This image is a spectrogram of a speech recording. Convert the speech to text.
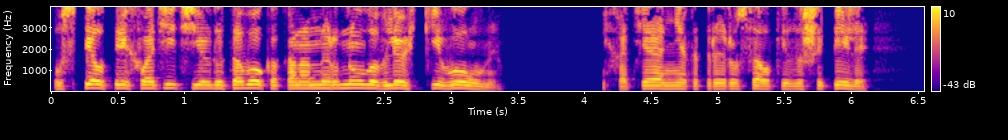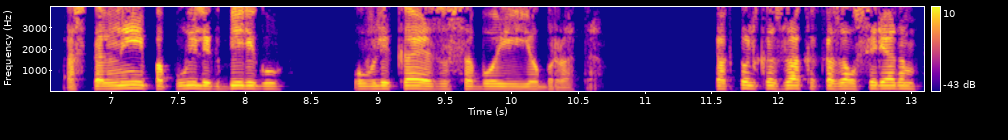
успел перехватить ее до того, как она нырнула в легкие волны. И хотя некоторые русалки зашипели, остальные поплыли к берегу, увлекая за собой ее брата. Как только Зак оказался рядом,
